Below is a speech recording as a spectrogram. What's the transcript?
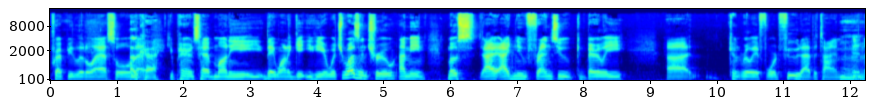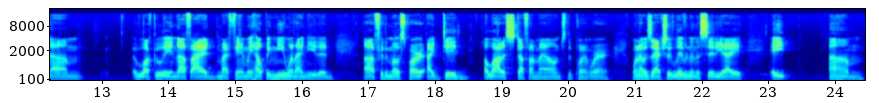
preppy little asshole. that Okay. your parents have money, they want to get you here, which wasn't true. I mean, most I, I knew friends who could barely uh, couldn't really afford food at the time, and um, luckily enough, I had my family helping me when I needed. Uh, for the most part, I did a lot of stuff on my own to the point where when I was actually living in the city, I ate um,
